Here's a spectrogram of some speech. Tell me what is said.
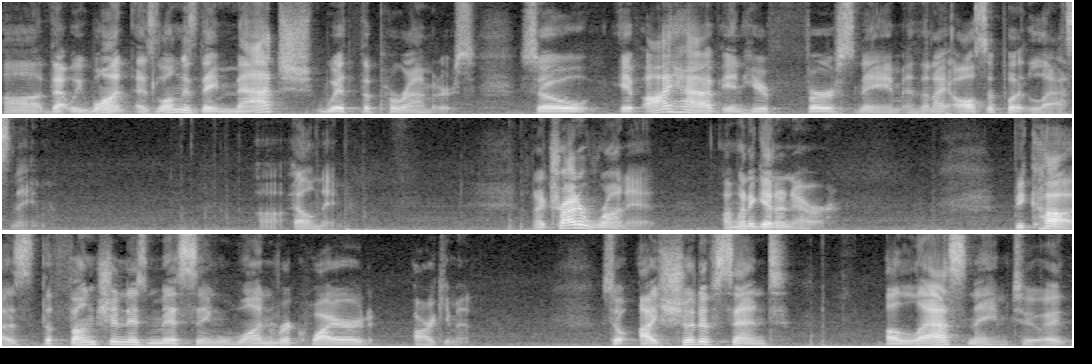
uh, that we want as long as they match with the parameters. So if I have in here first name and then I also put last name, uh, L name, and I try to run it, I'm going to get an error because the function is missing one required argument. So I should have sent a last name to it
